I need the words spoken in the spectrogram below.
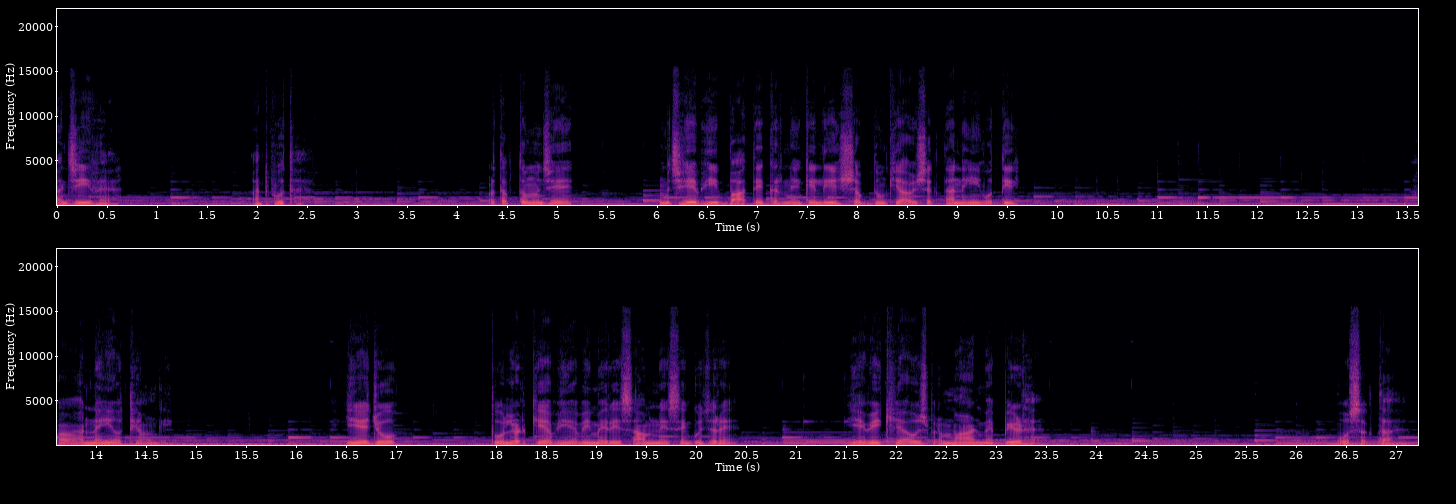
अजीब है, अद्भुत है। और तब तो मुझे मुझे भी बातें करने के लिए शब्दों की आवश्यकता नहीं होती। हाँ नहीं होती होंगी। ये जो तो लड़के अभी अभी मेरे सामने से गुजरे, ये भी क्या उस ब्रह्मांड में पेड़ है? हो सकता है।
